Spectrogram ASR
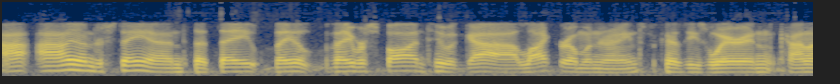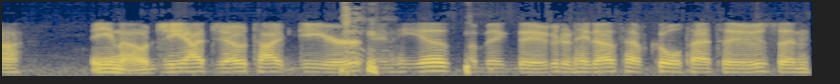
I, I understand that they they they respond to a guy like Roman Reigns because he's wearing kind of you know GI Joe type gear, and he is a big dude, and he does have cool tattoos, and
